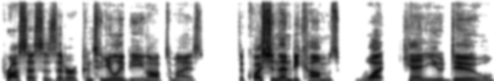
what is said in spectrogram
processes that are continually being optimized. The question then becomes what can you do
